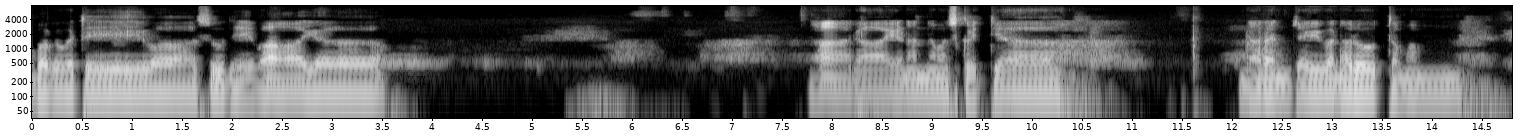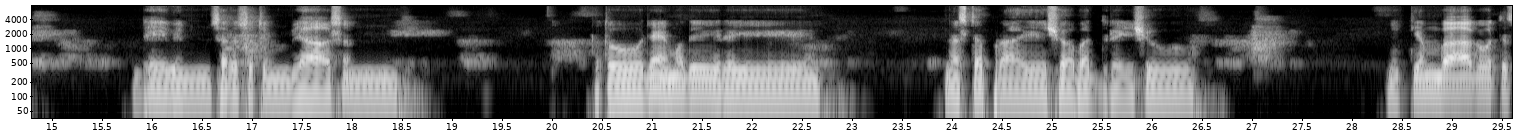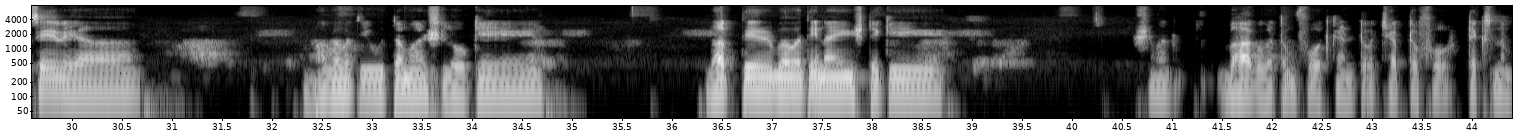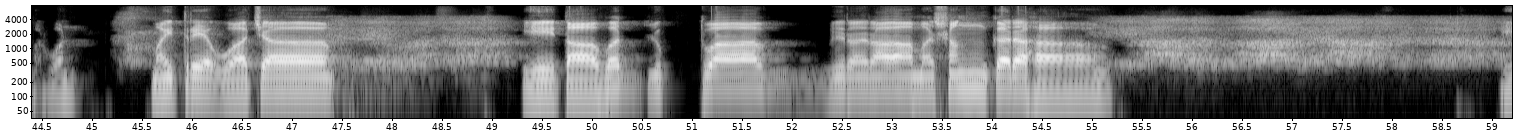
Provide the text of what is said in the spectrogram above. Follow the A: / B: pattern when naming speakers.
A: भगवते वासुदेवाय। नारायणं नमस्कृत्य। नरं चैव नरोत्तमं। देवीं सरस्वतीं व्यासं। ततो जयमुदीरये। नष्टप्रायेषु अभद्रेषु। नित्यं भागवतसेवया भगवति उत्तमश्लोके। भक्तिर्भवति नैष्टिकी Srimad Bhagavatam fourth canto chapter four text number one Maitreya उवाच। एतावद्युक्त्वा विररामशङ्करः।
